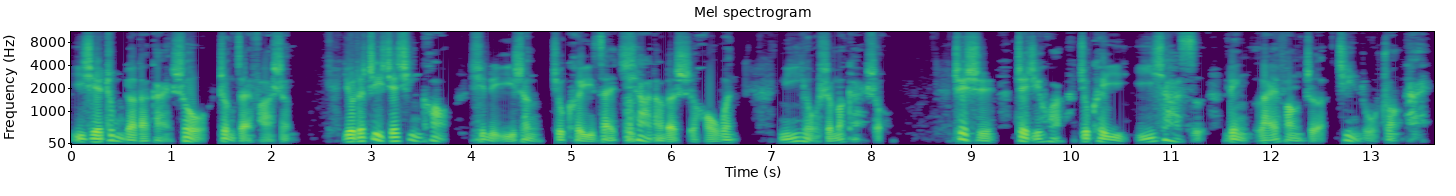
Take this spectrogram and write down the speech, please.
一些重要的感受正在发生，有了这些信号，心理医生就可以在恰当的时候问：“你有什么感受？”这时，这句话就可以一下子令来访者进入状态。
